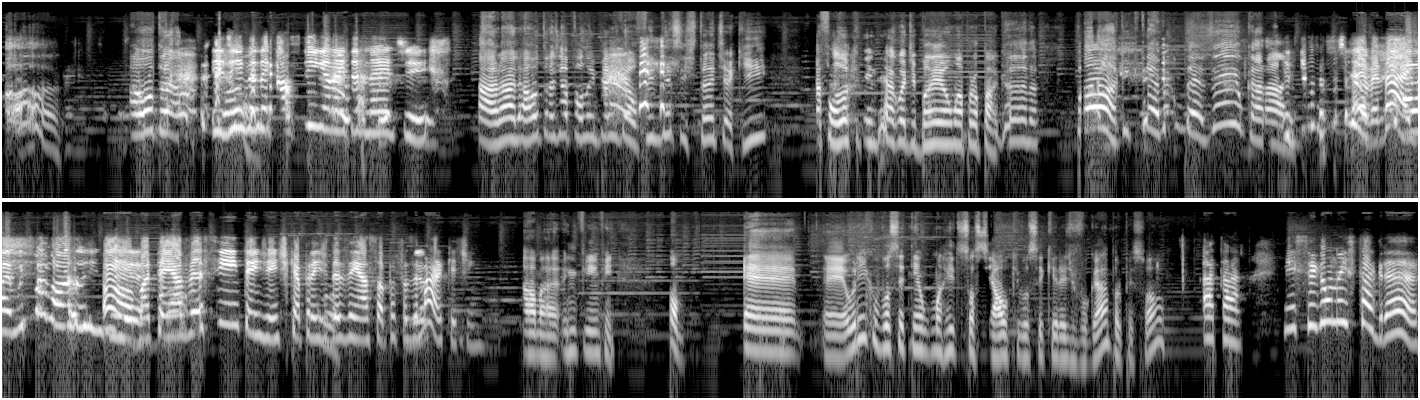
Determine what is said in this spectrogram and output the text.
Porra. A outra. E de vender calcinha na internet. Caralho, a outra já falou em Bela Delfim nesse instante aqui. Já falou que vender água de banho é uma propaganda. Porra, o que, que tem a ver com desenho, caralho? É verdade. Ela é muito famosa hoje em Oh, dia. mas tem a ver sim, tem gente que aprende a desenhar só pra fazer marketing. Ah, mas enfim, enfim. Bom, é, é, Eurico, você tem alguma rede social que você queira divulgar pro pessoal? Ah, tá. Me sigam no Instagram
